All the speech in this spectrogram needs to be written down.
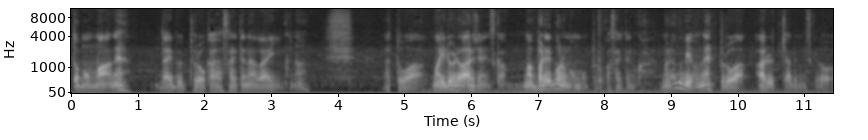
トもまあねだいぶプロ化されて長いかな。あとはまあいろいろあるじゃないですか、まあ、バレーボールももうプロ化されてるのか、まあ、ラグビーのねプロはあるっちゃあるんですけど。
